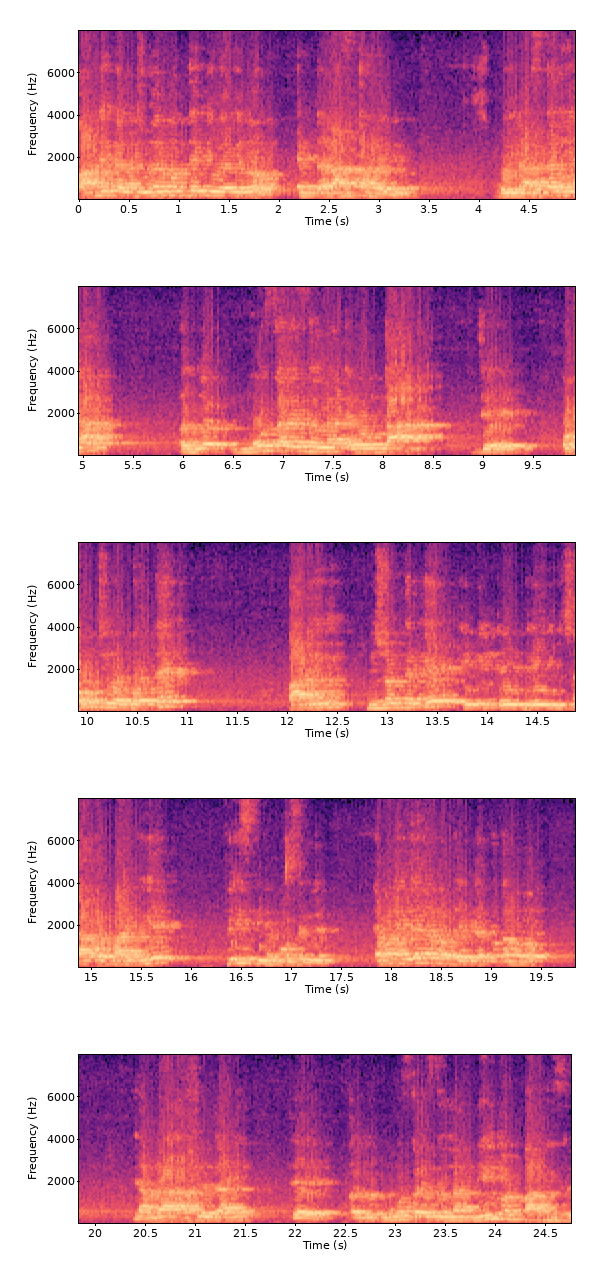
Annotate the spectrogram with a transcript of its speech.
বাহনে কাল যুগের মধ্যে কি হয়ে গেল? একটা রাস্তা হয়ে গেল। ওই রাস্তা দিয়া হযরত আলাইহিস এবং তার যে কওম ছিল প্রত্যেক মিশর থেকে এই এই সাগর পাড়ি দিয়ে ফিলিস্তিনে পৌঁছে দিলেন। এখন এই জায়গার মধ্যে একটা কথা হলো যে আমরা আসলে জানি যে মূসা নীল পার হয়েছে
